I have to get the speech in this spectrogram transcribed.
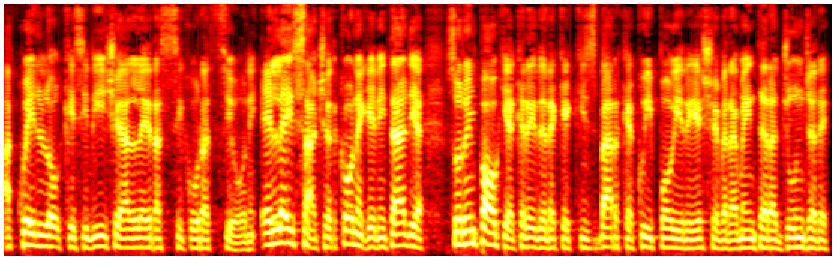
a quello che si dice alle rassicurazioni e lei sa, Cercone, che in Italia sono in pochi a credere che chi sbarca qui poi riesce veramente a raggiungere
